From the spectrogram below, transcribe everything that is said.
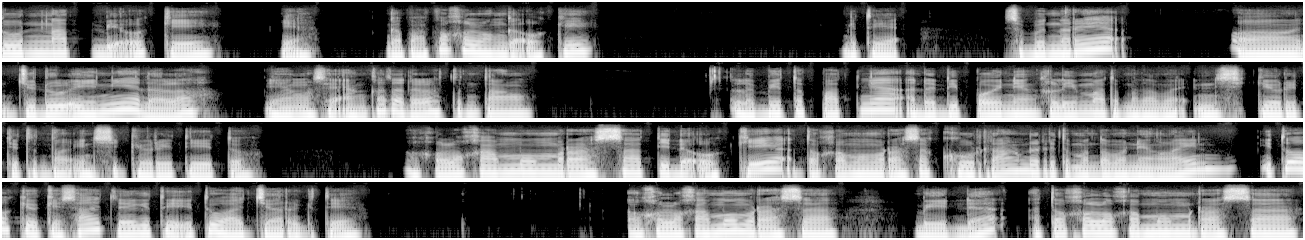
to not be okay. Ya. Gak apa-apa kalau nggak oke. Okay. Gitu ya. Sebenarnya uh, judul ini adalah yang saya angkat adalah tentang lebih tepatnya ada di poin yang kelima teman-teman insecurity tentang insecurity itu kalau kamu merasa tidak oke okay, atau kamu merasa kurang dari teman-teman yang lain itu oke-oke saja gitu ya. itu wajar gitu ya oh, kalau kamu merasa beda atau kalau kamu merasa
